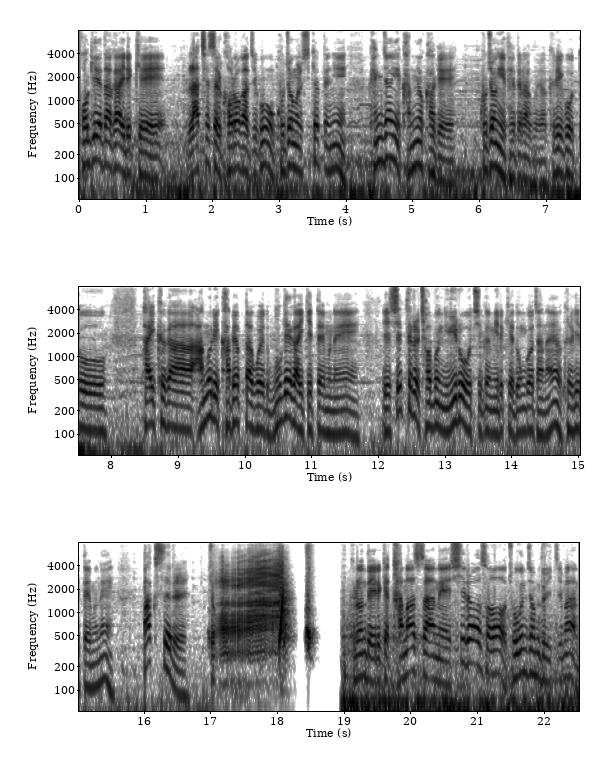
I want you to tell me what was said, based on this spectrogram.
거기에다가 이렇게 라쳇을 걸어 가지고 고정을 시켰더니 굉장히 강력하게 고정이 되더라고요. 그리고 또 바이크가 아무리 가볍다고 해도 무게가 있기 때문에 시트를 접은 위로 지금 이렇게 놓은 거잖아요. 그렇기 때문에 박스를 좀 그런데 이렇게 다마스 안에 실어서 좋은 점도 있지만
